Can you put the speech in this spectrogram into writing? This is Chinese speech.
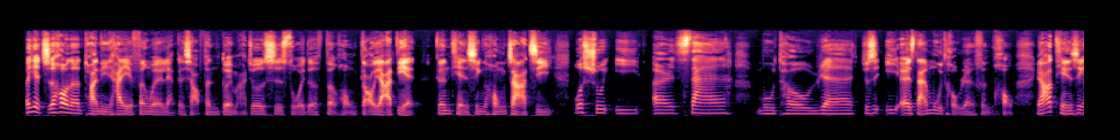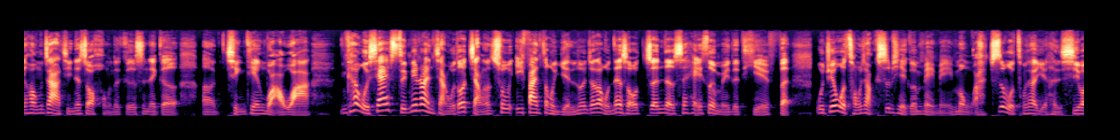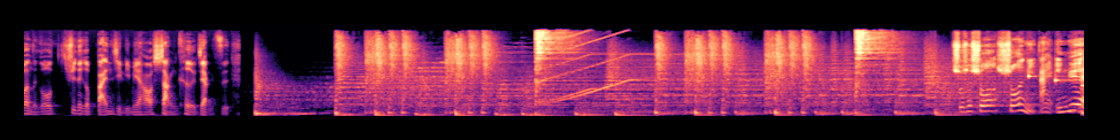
而且之后呢，团体它也分为了两个小分队嘛，就是所谓的粉红高压电跟甜心轰炸机。我数一二三，木头人就是一二三木头人很红，然后甜心轰炸机那时候红的歌是那个呃晴天娃娃。你看我现在随便乱讲，我都讲得出一番这种言论，就让我那时候真的是黑色美眉的铁粉。我觉得我从小是不是有个美眉梦啊？就是我从小也很希望能够去那个班级里面，然后上课这样子。说说说说你爱音乐。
